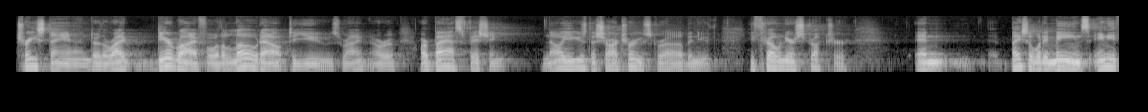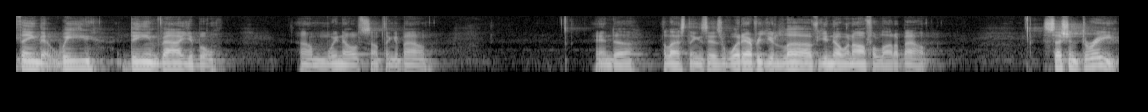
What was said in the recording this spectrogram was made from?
tree stand or the right deer rifle or the loadout to use, right? Or, or bass fishing. No, you use the chartreuse grub and you, you throw near structure. And basically, what it means anything that we deem valuable, um, we know something about. And uh, the last thing says, whatever you love, you know an awful lot about. Session three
